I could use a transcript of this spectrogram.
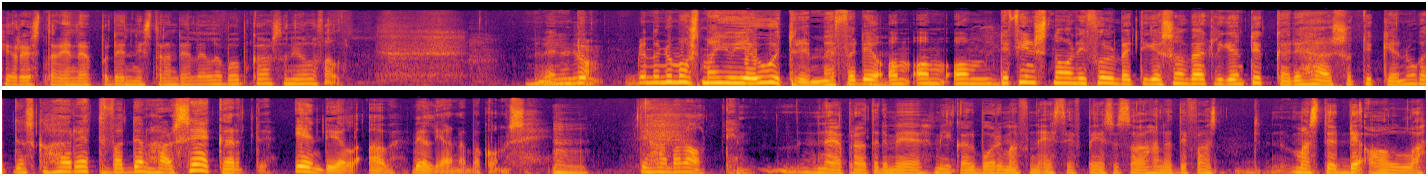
jag röstar ner på Dennis Strandell eller Bob Carlson i alla fall. Men, ja. då, men nu måste man ju ge utrymme för det. Mm. Om, om, om det finns någon i fullmäktige som verkligen tycker det här så tycker jag nog att den ska ha rätt för att den har säkert en del av väljarna bakom sig. Mm. Det har man alltid. När jag pratade med Mikael Borgman från SFP så sa han att det fanns, man stödde alla.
